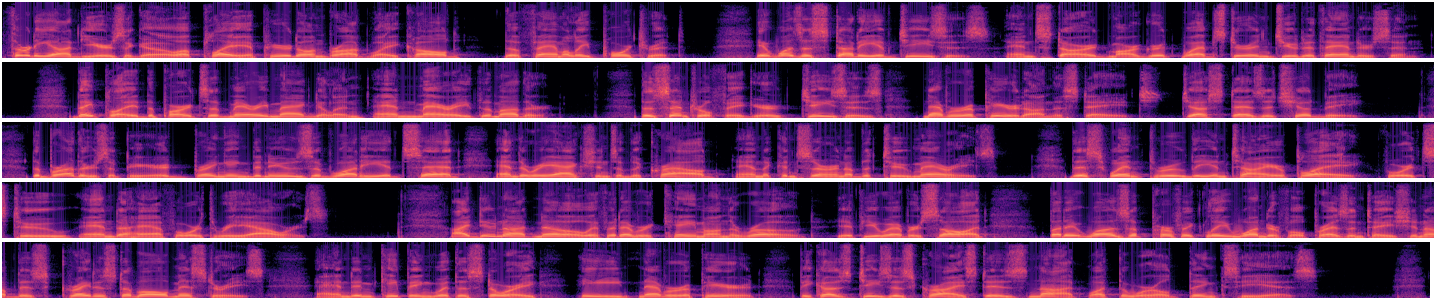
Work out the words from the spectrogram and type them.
Thirty odd years ago, a play appeared on Broadway called The Family Portrait. It was a study of Jesus and starred Margaret Webster and Judith Anderson. They played the parts of Mary Magdalene and Mary the Mother. The central figure, Jesus, never appeared on the stage, just as it should be. The brothers appeared, bringing the news of what he had said and the reactions of the crowd and the concern of the two Marys. This went through the entire play for its two and a half or three hours. I do not know if it ever came on the road, if you ever saw it, but it was a perfectly wonderful presentation of this greatest of all mysteries, and in keeping with the story, he never appeared, because Jesus Christ is not what the world thinks he is.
